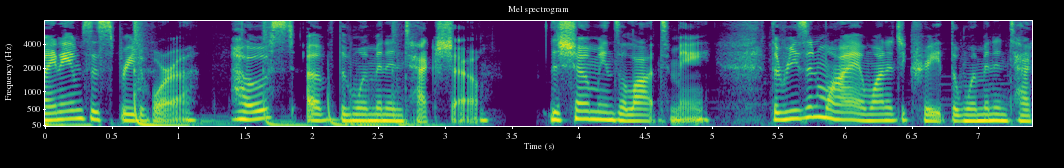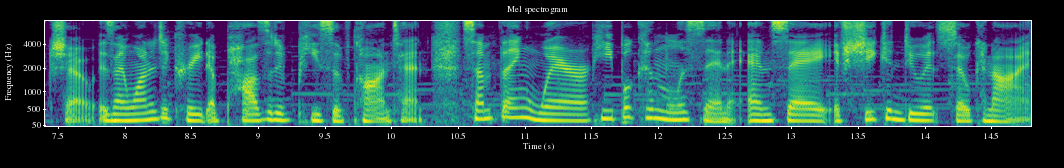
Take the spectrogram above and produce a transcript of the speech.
My name is Espree Devora, host of the Women in Tech Show. The show means a lot to me. The reason why I wanted to create the Women in Tech Show is I wanted to create a positive piece of content, something where people can listen and say, if she can do it, so can I.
